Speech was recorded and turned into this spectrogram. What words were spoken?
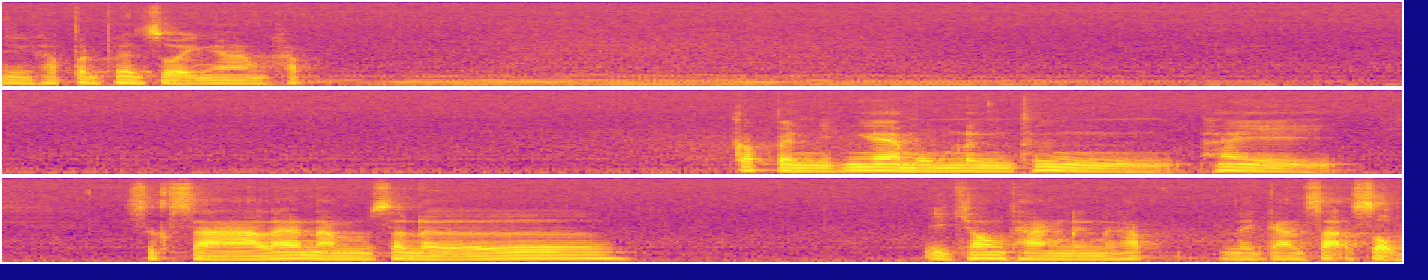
นี่ครับเพื่อนๆสวยงามครับก็เป็นอีกแง่มุมหนึ่งที่ให้ ศึกษาและนำเสนอ อีกช่องทางหนึ่งนะครับ ในการสะสม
